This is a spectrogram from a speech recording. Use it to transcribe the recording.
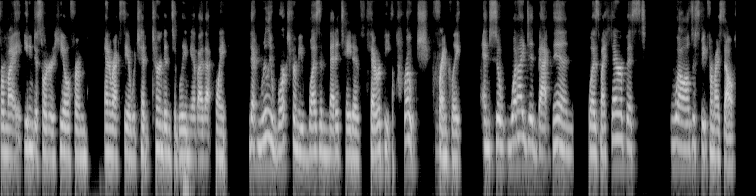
for my eating disorder heal from anorexia, which had turned into bulimia by that point, that really worked for me was a meditative therapy approach, mm. frankly. And so, what I did back then was my therapist well, I'll just speak for myself.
